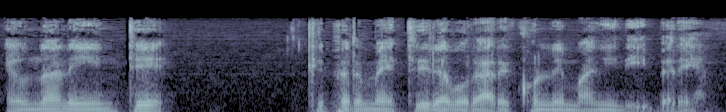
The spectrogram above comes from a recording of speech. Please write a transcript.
È una lente che permette di lavorare con le mani libere.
